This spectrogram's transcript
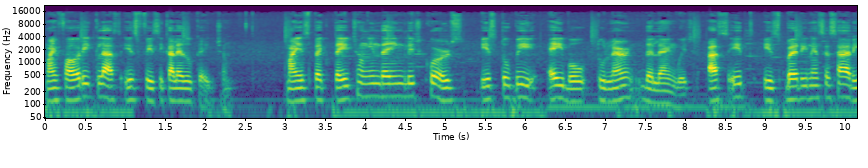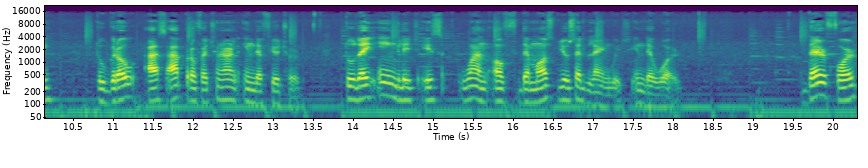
My favorite class is physical education. My expectation in the English course is to be able to learn the language as it is very necessary to grow as a professional in the future. Today English is one of the most used language in the world. Therefore,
